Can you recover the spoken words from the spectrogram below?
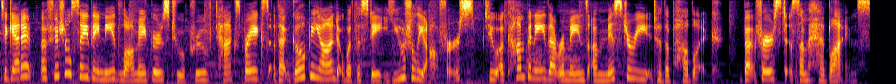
To get it, officials say they need lawmakers to approve tax breaks that go beyond what the state usually offers to a company that remains a mystery to the public. But first, some headlines.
